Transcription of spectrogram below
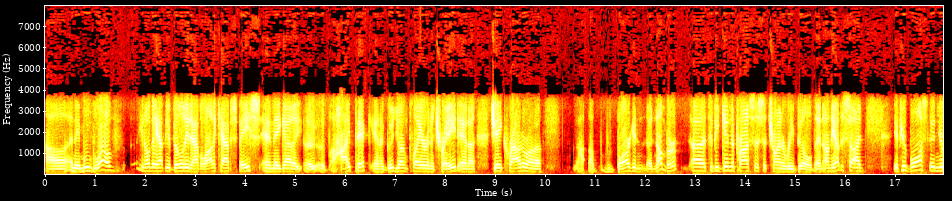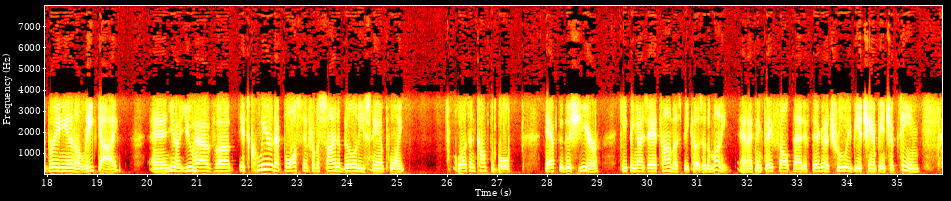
uh, and they move Love, you know they have the ability to have a lot of cap space, and they got a, a, a high pick and a good young player in a trade, and a Jae Crowder on a a bargain a number uh, to begin the process of trying to rebuild. And on the other side, if you're Boston, you're bringing in an elite guy, and you know you have. Uh, it's clear that Boston, from a signability standpoint, wasn't comfortable after this year keeping Isaiah Thomas because of the money. And I think they felt that if they're going to truly be a championship team,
